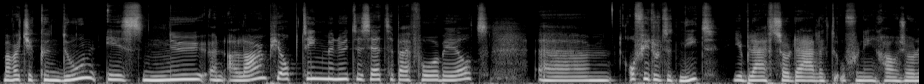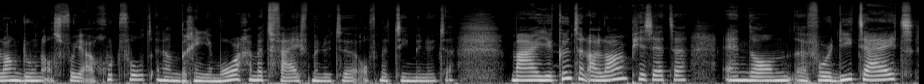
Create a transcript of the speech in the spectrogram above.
Maar wat je kunt doen is nu een alarmpje op 10 minuten zetten bijvoorbeeld. Um, of je doet het niet. Je blijft zo dadelijk de oefening gewoon zo lang doen als voor jou goed voelt. En dan begin je morgen met 5 minuten of met 10 minuten. Maar je kunt een alarmpje zetten en dan uh, voor die tijd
